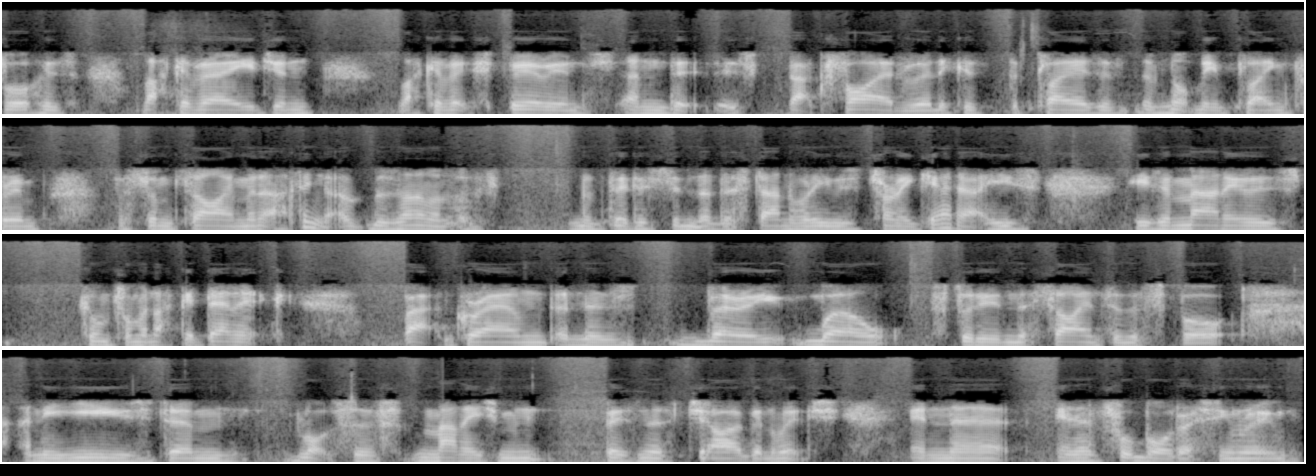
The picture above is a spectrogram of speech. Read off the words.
for his lack of age and lack of experience, and it, it's backfired really because the players have, have not been playing for him for some time, and I think there's an element of they just didn't understand what he was trying to get at. He's he's a man who has come from an academic background and has very well studied in the science of the sport. And he used um, lots of management business jargon, which in the in a football dressing room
